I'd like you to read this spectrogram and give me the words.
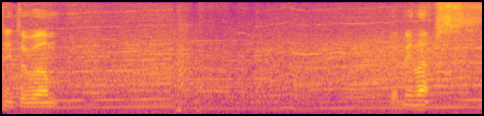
just need to um, get me laps.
